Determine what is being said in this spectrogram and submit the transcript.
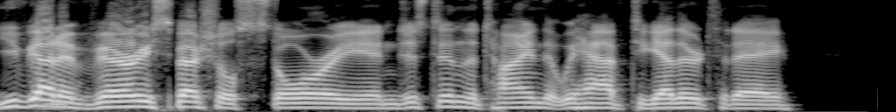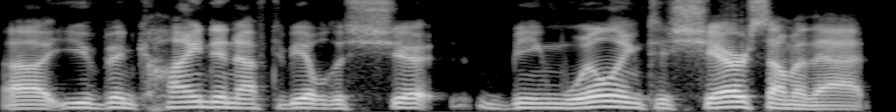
you've got a very special story, and just in the time that we have together today. Uh, you've been kind enough to be able to share, being willing to share some of that.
